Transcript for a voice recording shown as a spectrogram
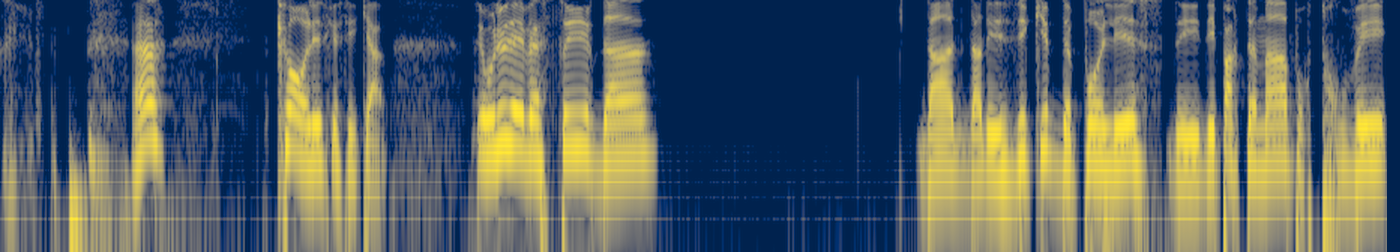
hein? Calisse que c'est. T'sais, au lieu d'investir dans, dans dans des équipes de police, des départements pour trouver,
